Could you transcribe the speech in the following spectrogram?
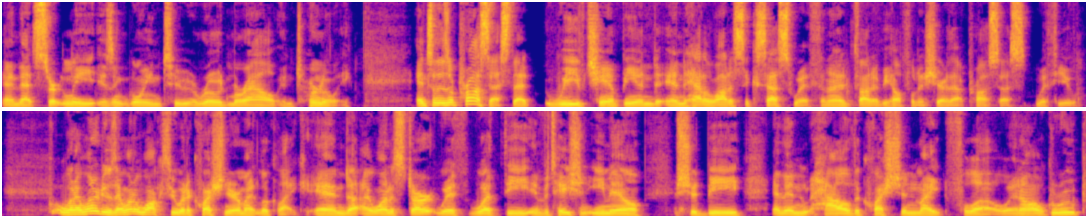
and that certainly isn't going to erode morale internally. And so there's a process that we've championed and had a lot of success with, and I thought it'd be helpful to share that process with you. What I want to do is I want to walk through what a questionnaire might look like. And uh, I want to start with what the invitation email should be and then how the question might flow. And I'll group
